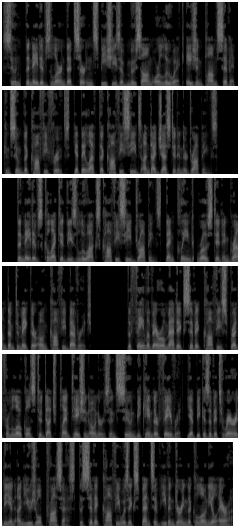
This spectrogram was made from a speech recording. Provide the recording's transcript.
Soon, the natives learned that certain species of musang or luwak Asian palm civet consumed the coffee fruits, yet they left the coffee seeds undigested in their droppings. The natives collected these luwak's coffee seed droppings, then cleaned, roasted and ground them to make their own coffee beverage. The fame of aromatic civet coffee spread from locals to Dutch plantation owners and soon became their favorite, yet because of its rarity and unusual process, the civet coffee was expensive even during the colonial era.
